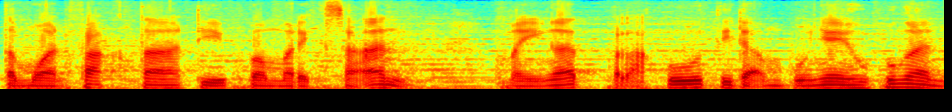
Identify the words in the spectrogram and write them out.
temuan fakta di pemeriksaan, mengingat pelaku tidak mempunyai hubungan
